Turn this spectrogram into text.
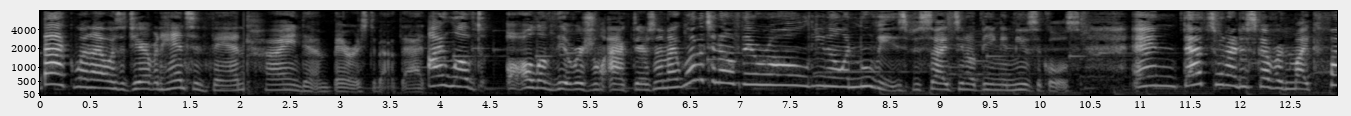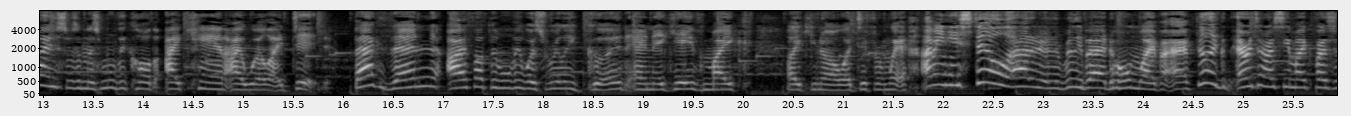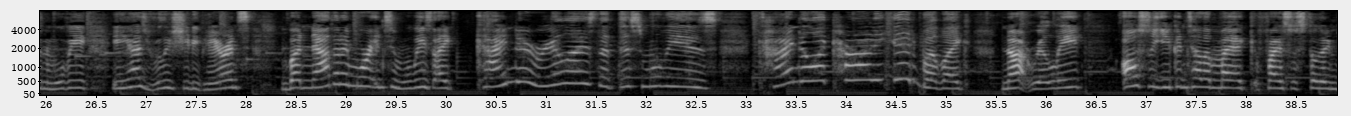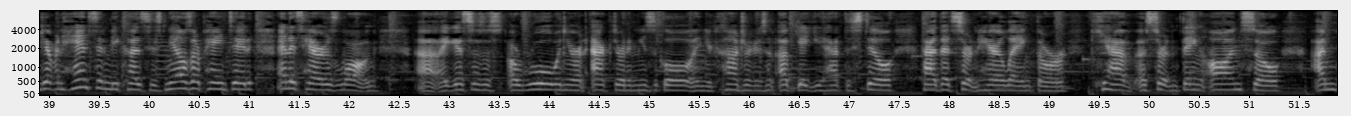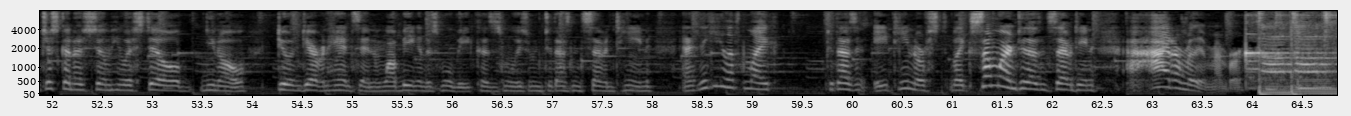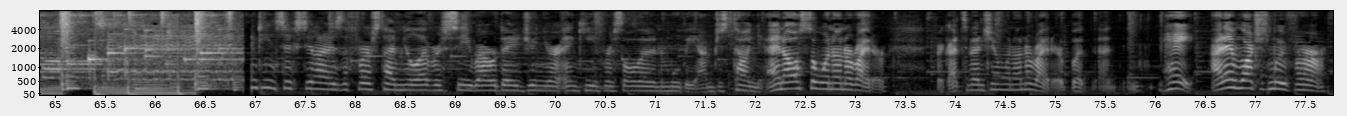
Back when I was a Dear Evan Hansen fan, kinda embarrassed about that, I loved all of the original actors, and I wanted to know if they were all, you know, in movies, besides, you know, being in musicals. And that's when I discovered Mike Faist was in this movie called I Can, I Will, I Did. Back then, I thought the movie was really good and it gave Mike like you know a different way. I mean, he still had a really bad home life. I feel like every time I see Mike Faist in a movie, he has really shitty parents. But now that I'm more into movies, I kind of realize that this movie is kind of like Karate Kid, but like not really. Also, you can tell that Mike Faist was still doing Evan Hansen because his nails are painted and his hair is long. Uh, I guess there's a, a, rule when you're an actor in a musical and your contract isn't up yet, you have to still have that certain hair length or have a certain thing on. So I'm just gonna assume he was still, you know, doing Dear Evan Hansen while being in this movie because this movie's from 2017, and I think he left in like 2018 or like somewhere in 2017. I, I don't really remember. 1969 is the first time you'll ever see Robert Downey Jr. and Kiefer Sutherland in a movie. I'm just telling you. And also Winona Ryder. Forgot to mention Winona Ryder, but uh, hey, I didn't watch this movie for her.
